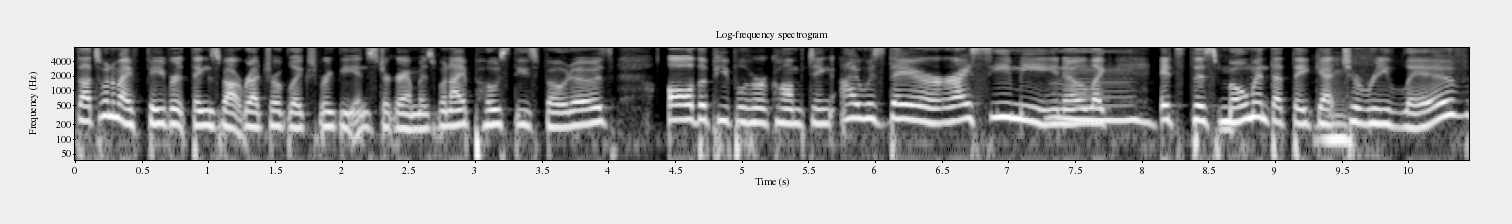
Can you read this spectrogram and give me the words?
that's one of my favorite things about retro Blakesberg the Instagram is when I post these photos all the people who are commenting I was there or I see me you know like mm. it's this moment that they get to mm. relive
